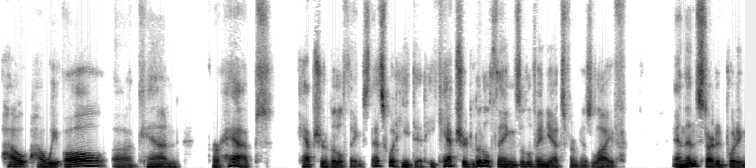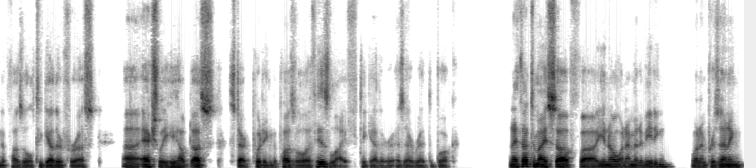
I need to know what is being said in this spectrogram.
how, how we all uh, can perhaps capture little things. That's what he did. He captured little things, little vignettes from his life, and then started putting the puzzle together for us. Uh, actually, he helped us start putting the puzzle of his life together as I read the book. And I thought to myself, uh, you know, when I'm at a meeting, when I'm presenting,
